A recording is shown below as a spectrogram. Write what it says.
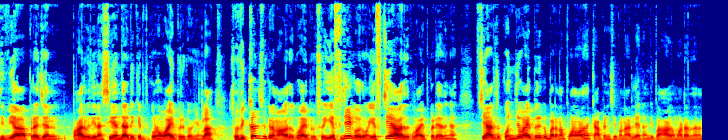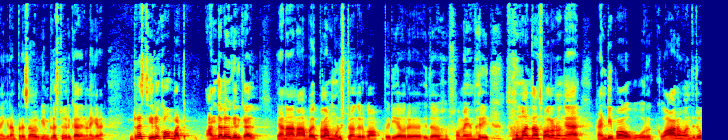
திவ்யா பிரஜன் பார்வதிலாம் சேர்ந்து அடிக்கிறதுக்கு கூட வாய்ப்பு இருக்குது ஓகேங்களா? ஸோ விக்கல் விக்ரம் ஆகிறதுக்கும் வாய்ப்பு இருக்குது ஸோ எஃப்ஜேக்கு வருவோம். எஃப்ஜே ஆகிறதுக்கு வாய்ப்பு கிடையாதுங்க. எஃப்ஜே ஆகிறதுக்கு கொஞ்சம் வாய்ப்பு இருக்குது பட் ஆனால் போன வாரம் தான் கேப்டன்ஷிப் பண்ணார் இல்லையா? கண்டிப்பாக ஆக மாட்டாருன்னு தான் நினைக்கிறேன். பெருசாக அவருக்கு இன்ட்ரெஸ்ட்டும் இருக்காதுன்னு நினைக்கிறேன். இன்ட்ரெஸ்ட் இருக்கும் பட் அந்த அளவுக்கு இருக்காது. ஏன்னா நாம் இப்போ தான் முடிச்சுட்டு வந்திருக்கோம். பெரிய ஒரு இது சுமைய மாதிரி சுமம் தான் சொல்லணுங்க. கண்டிப்பாக ஒரு வாரம் வந்துட்டு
